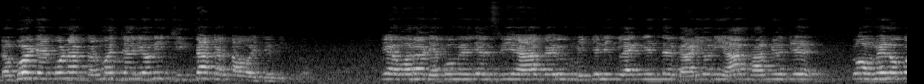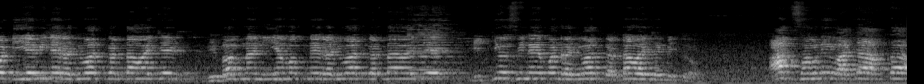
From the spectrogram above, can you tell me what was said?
ડબલ ડેપોના કર્મચારીઓની ચિંતા કરતા હોય છે મિત્રો. કે અમારા ડેપો મેનેજર શ્રીએ આ કર્યું, મિકેનિક લાઇનની અંદર ગાડીઓની આ ખામીઓ છે. તો અમે લોકો ડીએવીને રજૂઆત કરતા હોય છે, વિભાગના નિયામકને રજૂઆત કરતા હોય છે DTOC ને પણ રજૂઆત કરતા હોય છે મિત્રો. આપ સૌની વાચા આપતા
